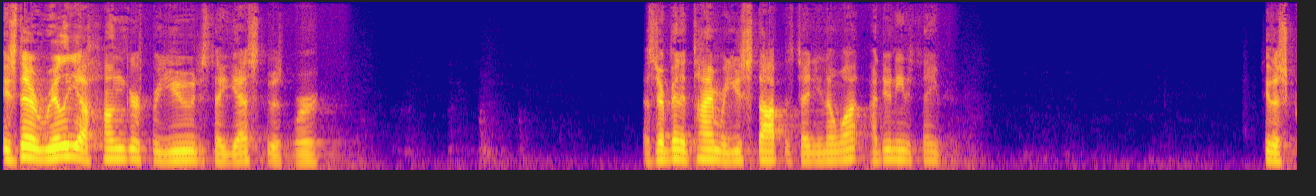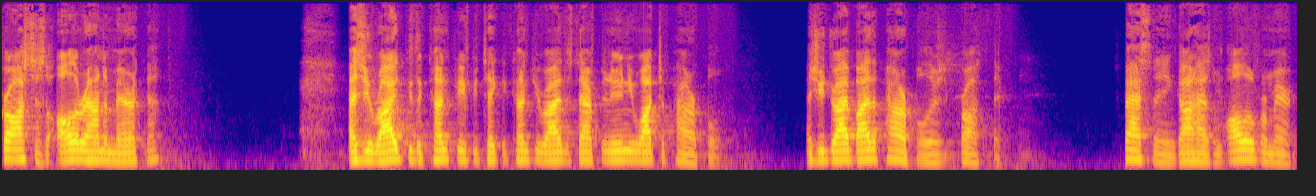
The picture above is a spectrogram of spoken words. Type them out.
Is there really a hunger for you to say yes to His Word? Has there been a time where you stopped and said, you know what? I do need a Savior? See, there's crosses all around America. As you ride through the country, if you take a country ride this afternoon, you watch a power pole. As you drive by the power pole, there's a cross there. It's fascinating. God has them all over America.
